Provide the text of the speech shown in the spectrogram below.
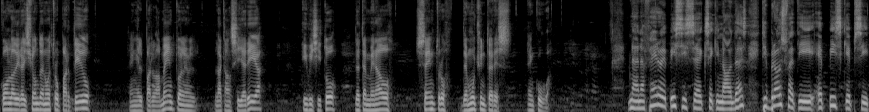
con la dirección de nuestro partido en el Parlamento, en la Cancillería, y visitó determinados centros de mucho interés en Cuba. Να αναφέρω επίσης ε, ξεκινώντας την πρόσφατη επίσκεψη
